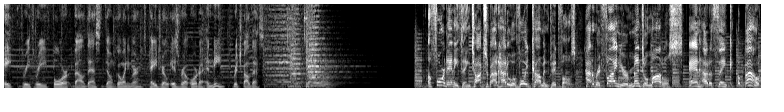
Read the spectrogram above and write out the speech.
8334 Valdez. Don't go anywhere. It's Pedro, Israel Orta, and me, Rich Valdez. Afford Anything talks about how to avoid common pitfalls, how to refine your mental models, and how to think about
